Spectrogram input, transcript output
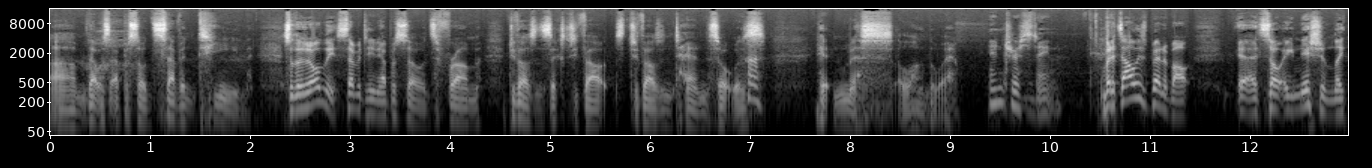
um, that was episode 17 so there's only 17 episodes from 2006 2000, 2010 so it was hit and miss along the way Interesting. but it's always been about uh, so ignition, like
